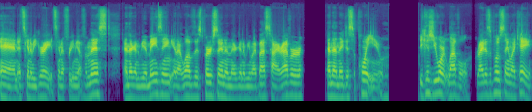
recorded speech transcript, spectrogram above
and it's going to be great. It's going to free me up from this and they're going to be amazing and I love this person and they're going to be my best hire ever and then they disappoint you because you weren't level, right? As opposed to saying like, "Hey,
